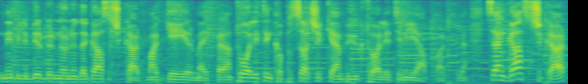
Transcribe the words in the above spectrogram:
Ne bileyim birbirinin önünde gaz çıkartmak, geğirmek falan. Tuvaletin kapısı açıkken büyük tuvaletini yapmak falan. Sen gaz çıkart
